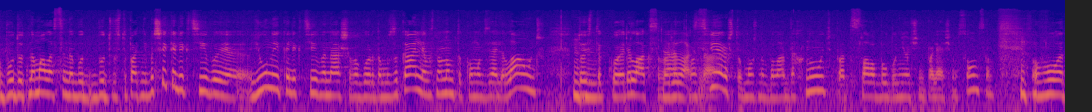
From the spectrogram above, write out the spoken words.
будут на малой сцене будут, будут выступать небольшие коллективы, юные коллективы нашего города, музыкальные. В основном такому взяли лаунж. То есть такое релаксовая Релакс, атмосфера, чтобы можно было отдохнуть под, слава богу, не очень палящим солнцем. Вот,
